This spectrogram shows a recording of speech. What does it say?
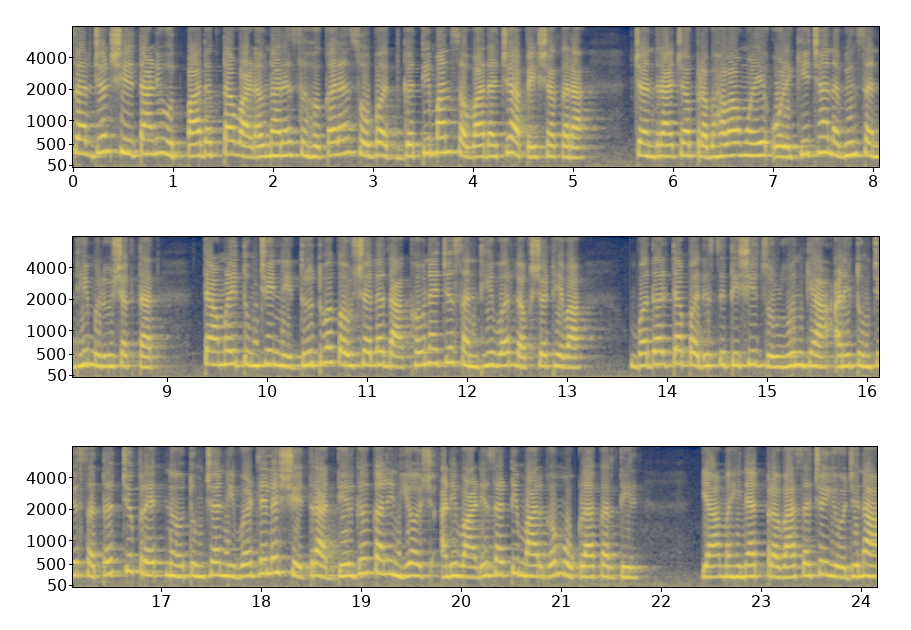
सर्जनशीलता आणि उत्पादकता वाढवणाऱ्या सहकाऱ्यांसोबत गतिमान संवादाची अपेक्षा करा. चंद्राच्या प्रभावामुळे ओळखीच्या नवीन संधी मिळू शकतात. त्यामुळे तुमचे नेतृत्व कौशल्य दाखवण्याच्या संधीवर लक्ष ठेवा. बदलत्या परिस्थितीशी जुळवून घ्या आणि तुमचे सततचे प्रयत्न तुमच्या निवडलेल्या क्षेत्रात दीर्घकालीन यश आणि वाढीसाठी मार्ग मोकळा करतील. या महिन्यात प्रवासाच्या योजना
